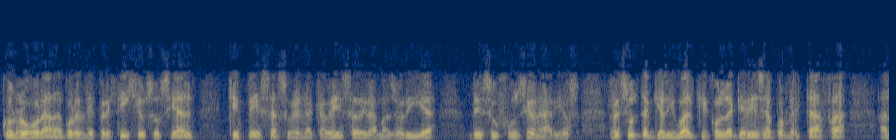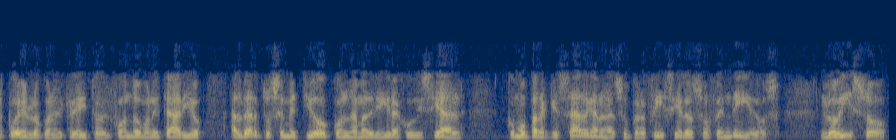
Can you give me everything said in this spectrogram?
corroborada por el desprestigio social que pesa sobre la cabeza de la mayoría de sus funcionarios. Resulta que al igual que con la querella por la estafa al pueblo con el crédito del Fondo Monetario, Alberto se metió con la madriguera judicial como para que salgan a la superficie los ofendidos. Lo hizo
